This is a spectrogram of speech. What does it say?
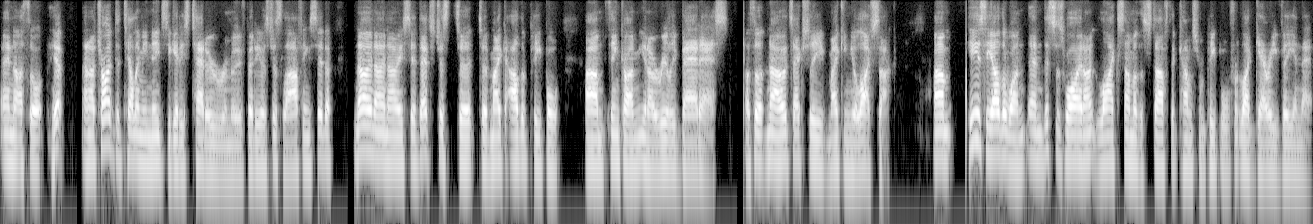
And I thought, yep. And I tried to tell him he needs to get his tattoo removed, but he was just laughing. He said, no, no, no. He said, that's just to, to make other people um, think I'm, you know, really badass. I thought, no, it's actually making your life suck. Um, here's the other one. And this is why I don't like some of the stuff that comes from people from, like Gary Vee and that.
